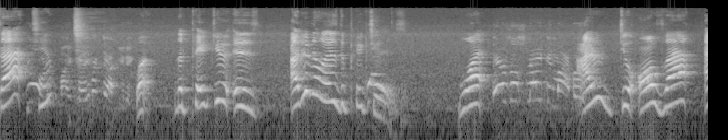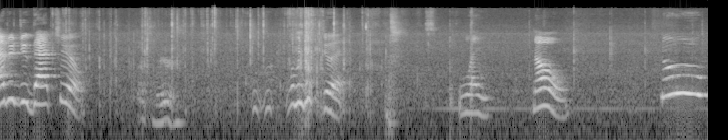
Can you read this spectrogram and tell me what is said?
that too? My. What? The picture is. I didn't know what the picture is. What? There's a snake in my boot. I didn't do all that. I didn't do that too. That's weird. Let me just do it. Play. No. No.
